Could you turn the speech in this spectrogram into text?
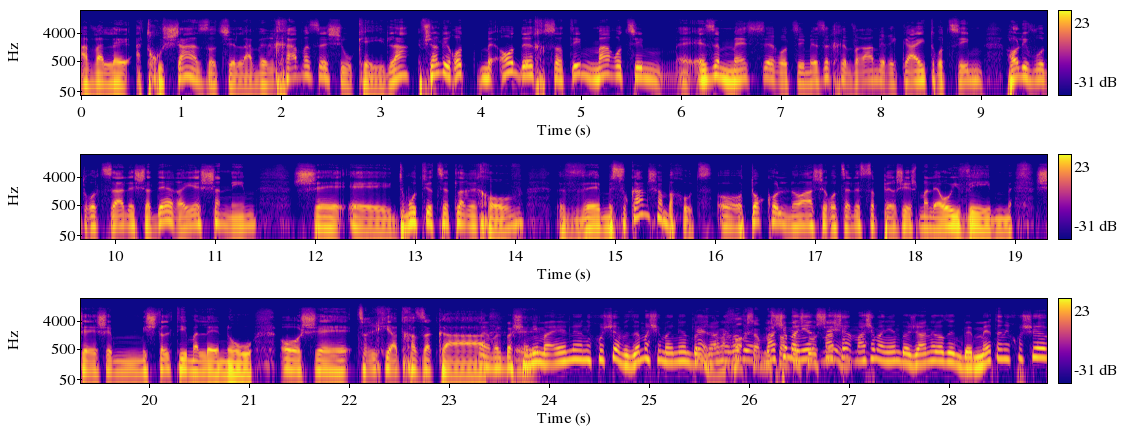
אבל uh, התחושה הזאת של המרחב הזה שהוא קהילה, אפשר לראות מאוד דרך סרטים מה רוצים, אה, איזה מסר רוצים, איזה חברה אמריקאית רוצים, הוליווד רוצה לשדר. יש שנים שדמות... דמות יוצאת לרחוב, ומסוכן שם בחוץ. או אותו קולנוע שרוצה לספר שיש מלא אויבים, ש, שמשתלטים עלינו, או שצריך יד חזקה. כן, אבל בשנים אה, האלה אני חושב, וזה מה שמעניין כן, בז'אנר הזה. מה שמעניין, מה, ש, מה שמעניין בז'אנר הזה, באמת אני חושב,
